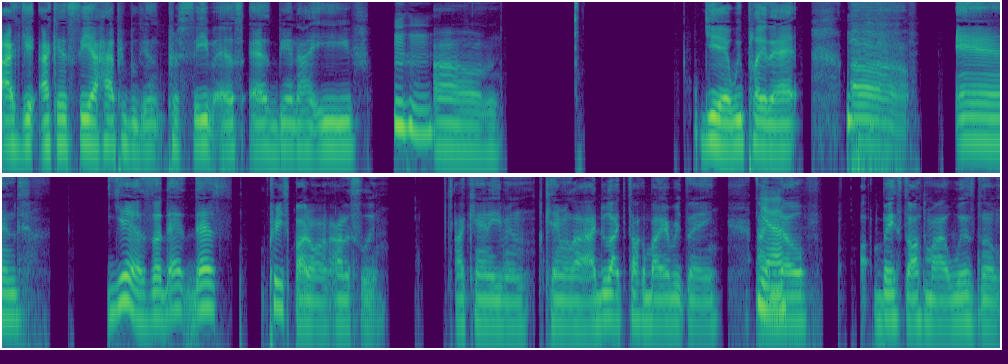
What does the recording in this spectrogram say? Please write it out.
I get I can see how people can perceive us as being naive. Mhm. Um yeah, we play that. Uh and yeah, so that that's pretty spot on, honestly. I can't even can't even lie. I do like to talk about everything. Yeah. I know uh, based off my wisdom,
